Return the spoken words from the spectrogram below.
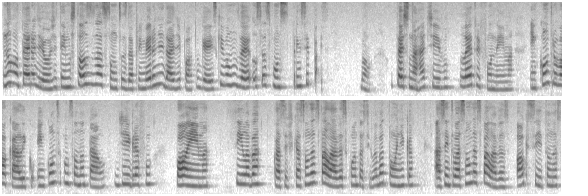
No roteiro de hoje temos todos os assuntos da primeira unidade de português que vamos ver os seus pontos principais. Bom, o texto narrativo, letra e fonema, encontro vocálico, encontro consonantal, dígrafo, poema, sílaba, classificação das palavras quanto à sílaba tônica, acentuação das palavras oxítonas,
